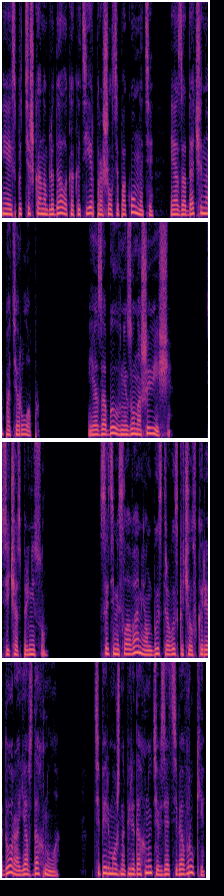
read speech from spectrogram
Я из-под тишка наблюдала, как Этьер прошелся по комнате и озадаченно потер лоб. «Я забыл внизу наши вещи. Сейчас принесу». С этими словами он быстро выскочил в коридор, а я вздохнула. Теперь можно передохнуть и взять себя в руки,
